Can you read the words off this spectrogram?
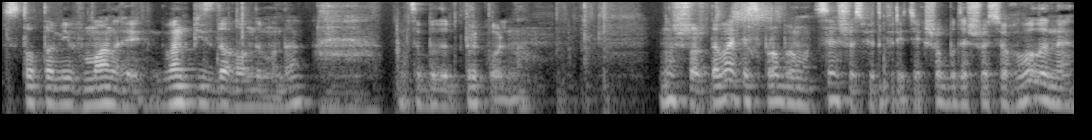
100 томів манги, One Piece догонимо, да? Це буде прикольно. Ну що ж, давайте спробуємо це щось відкрити. Якщо буде щось оголене,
